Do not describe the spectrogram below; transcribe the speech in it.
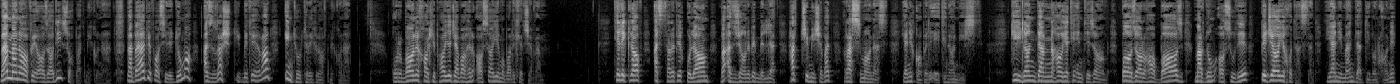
و منافع آزادی صحبت می کند و بعد فاصله دو ماه از رشت به تهران اینطور تلگراف می کند قربان خاکپای جواهر آسای مبارکت شوم. تلگراف از طرف غلام و از جانب ملت. هرچه می شود رسمان است یعنی قابل اعتنا نیست. گیلان در نهایت انتظام. بازارها باز مردم آسوده به جای خود هستند. یعنی من در دیوانخانه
